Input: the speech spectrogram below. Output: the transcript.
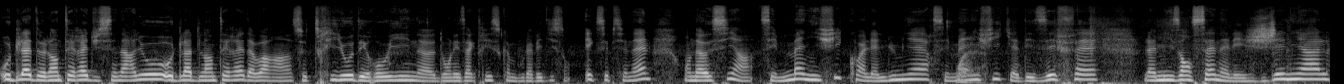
au-delà de l'intérêt du scénario, au-delà de l'intérêt d'avoir ce trio d'héroïnes euh, dont les actrices, comme vous l'avez dit, sont exceptionnelles, on a aussi un, c'est magnifique quoi, la lumière, c'est Ouais. magnifique, il y a des effets, la mise en scène, elle est géniale.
